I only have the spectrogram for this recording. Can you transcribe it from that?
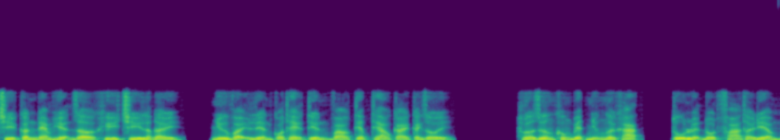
Chỉ cần đem hiện giờ khí trì lấp đầy, như vậy liền có thể tiến vào tiếp theo cái cảnh giới. Hứa Dương không biết những người khác, tu luyện đột phá thời điểm,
